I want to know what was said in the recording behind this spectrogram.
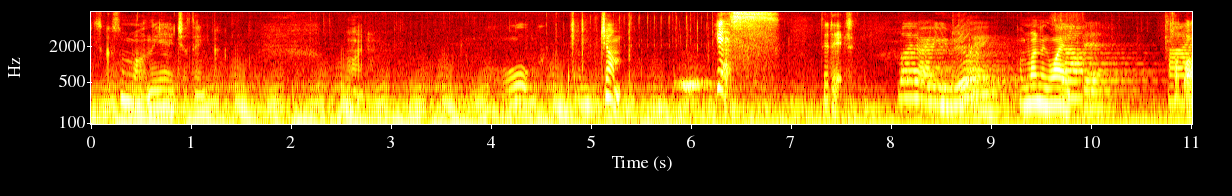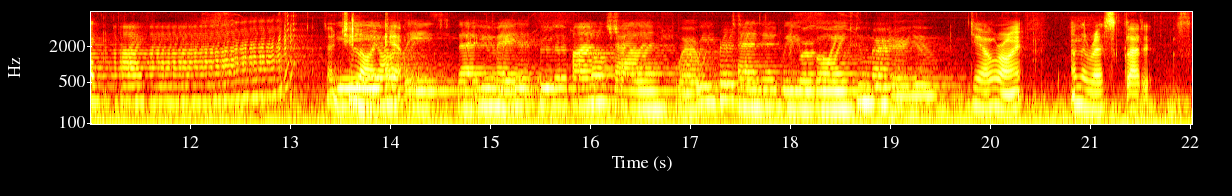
It's because I'm on the edge, I think. Right. Walk jump. Yes! Did it. What are you doing? I'm running away. Stop it. Stop I-. I- Don't you like it? pleased that you made it through the final challenge where we pretended we were going to murder you. Yeah, alright. And the rest, glad it's...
